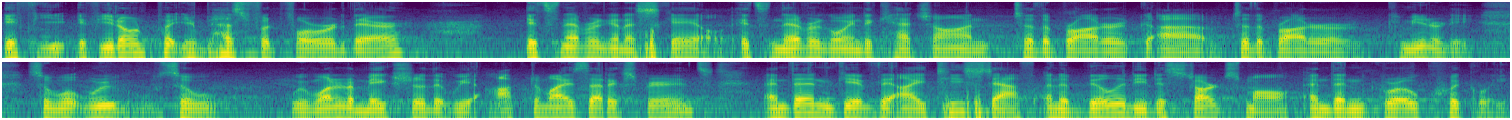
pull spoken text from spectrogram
If you if you don't put your best foot forward there, it's never going to scale. It's never going to catch on to the broader uh, to the broader community. So what we so we wanted to make sure that we optimize that experience and then give the IT staff an ability to start small and then grow quickly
